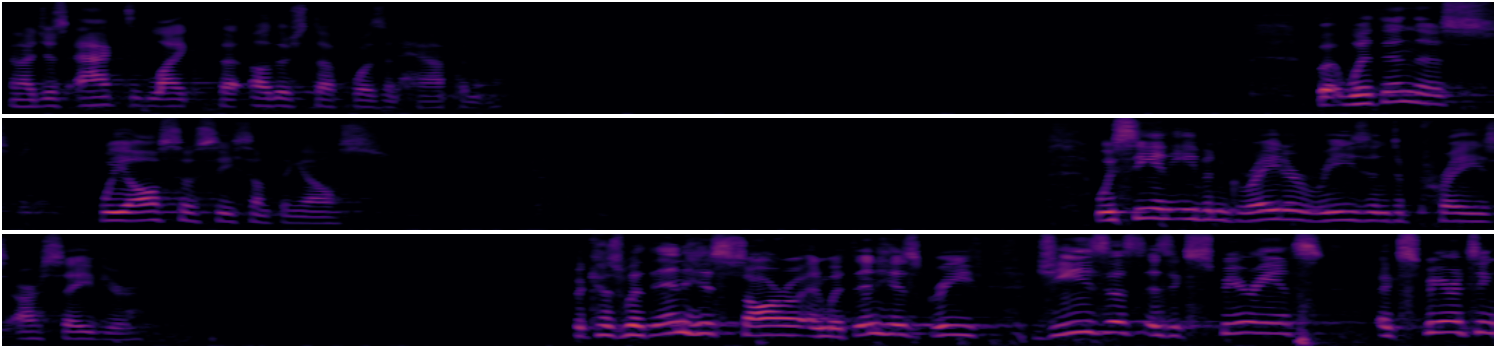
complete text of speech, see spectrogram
And I just acted like that other stuff wasn't happening. But within this, we also see something else. We see an even greater reason to praise our Savior. Because within his sorrow and within his grief, Jesus is experiencing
